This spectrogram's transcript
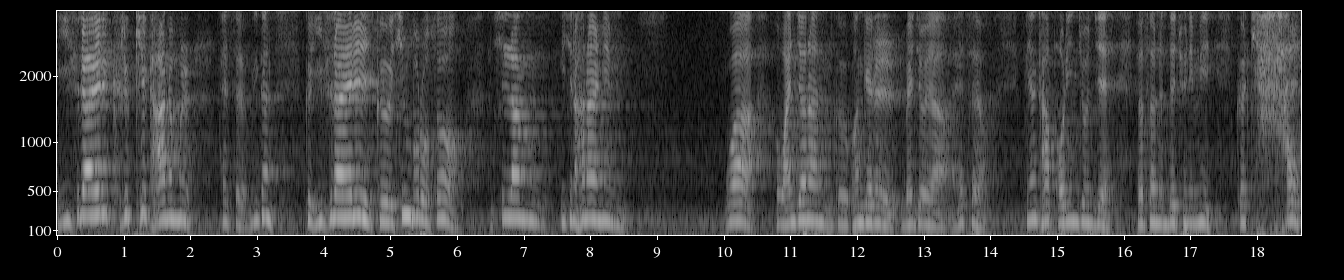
이스라엘이 그렇게 간음을 했어요. 그러니까 그 이스라엘이 그 신부로서 신랑이신 하나님과 완전한 그 관계를 맺어야 했어요. 그냥 다 버린 존재였었는데 주님이 그걸 잘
